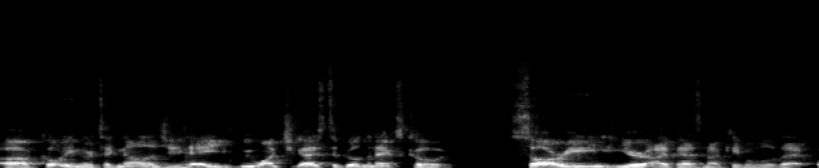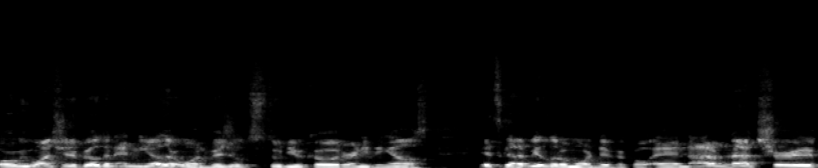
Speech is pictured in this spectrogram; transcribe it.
uh, coding or technology. Hey, we want you guys to build an Xcode sorry, your iPad's not capable of that. Or we want you to build in any other one, Visual Studio Code or anything else. It's going to be a little more difficult. And I'm not sure if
